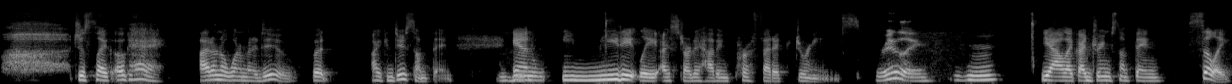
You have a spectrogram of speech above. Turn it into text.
just like, okay, I don't know what I'm going to do, but I can do something. Mhm. And immediately I started having prophetic dreams. really, hmm Yeah, like I dreamed something silly.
